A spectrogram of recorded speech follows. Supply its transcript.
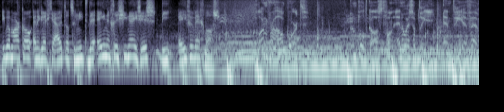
Ik ben Marco en ik leg je uit dat ze niet de enige Chinees is die even weg was. Lang verhaal kort. Een podcast van NOS op 3 en 3FM.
